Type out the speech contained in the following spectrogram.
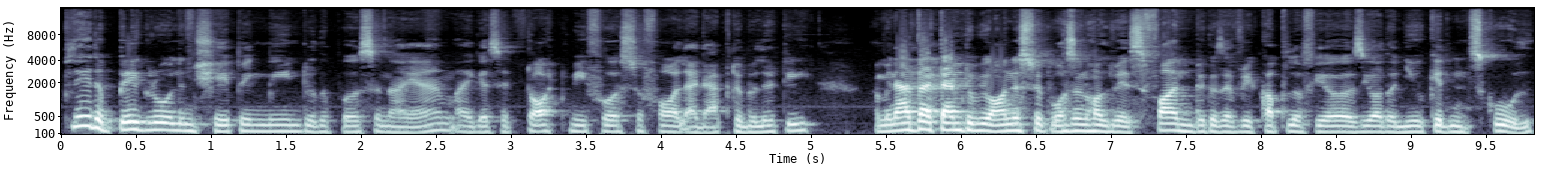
played a big role in shaping me into the person I am. I guess it taught me, first of all, adaptability. I mean, at that time, to be honest, it wasn't always fun because every couple of years you're the new kid in school.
